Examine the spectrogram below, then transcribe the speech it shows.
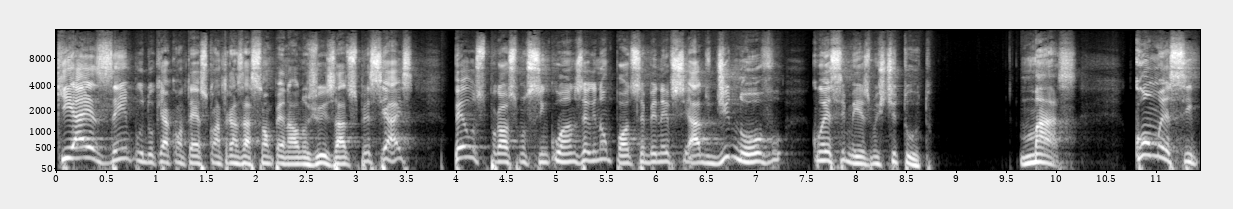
que, a exemplo do que acontece com a transação penal nos juizados especiais, pelos próximos cinco anos ele não pode ser beneficiado de novo com esse mesmo instituto. Mas, como esse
